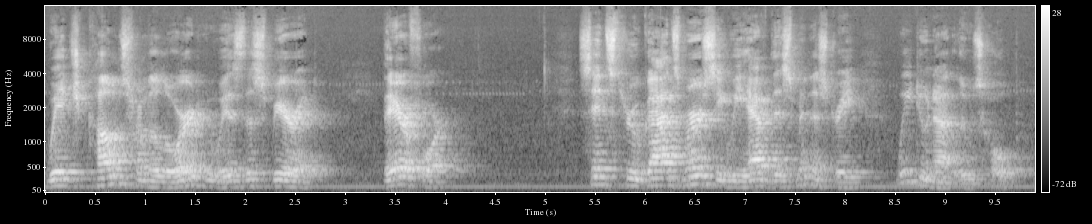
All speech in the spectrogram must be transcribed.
which comes from the Lord, who is the Spirit. Therefore, since through God's mercy we have this ministry, we do not lose hope.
